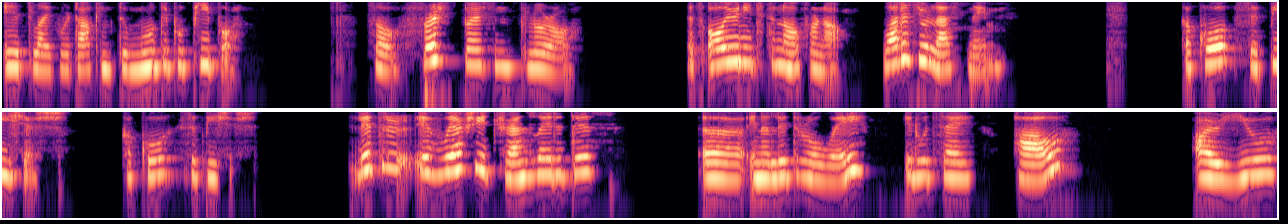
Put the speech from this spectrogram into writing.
it like we're talking to multiple people. So first person plural. That's all you need to know for now. What is your last name? Kako se pišeš? Kako se pišeš? Liter if we actually translated this uh, in a literal way, it would say, How are you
